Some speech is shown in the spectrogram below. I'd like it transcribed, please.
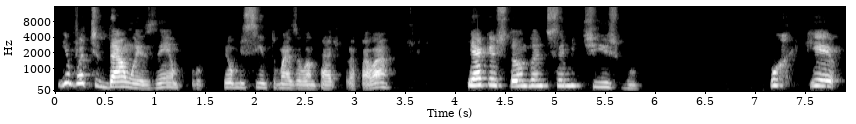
E eu vou te dar um exemplo, eu me sinto mais à vontade para falar, que é a questão do antissemitismo. Porque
